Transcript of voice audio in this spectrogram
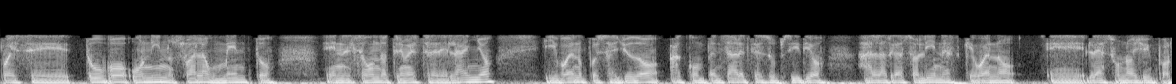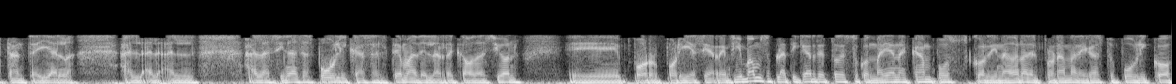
pues eh, tuvo un inusual aumento en el segundo trimestre del año y bueno pues ayudó a compensar este subsidio a las gasolinas que bueno eh, le hace un hoyo importante ahí a, a las finanzas públicas, al tema de la recaudación eh, por, por ISR. En fin, vamos a platicar de todo esto con Mariana Campos, coordinadora del programa de gasto público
